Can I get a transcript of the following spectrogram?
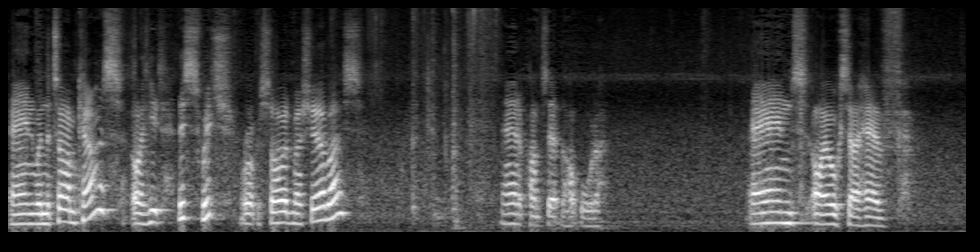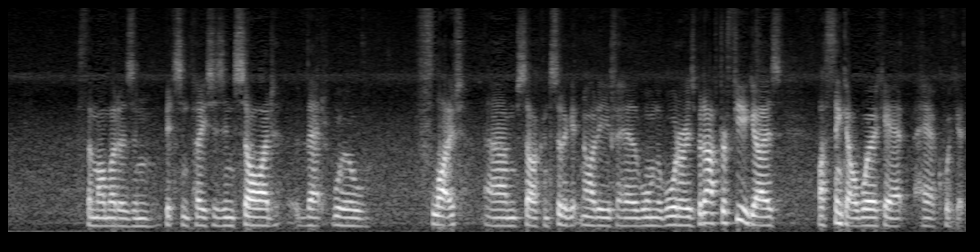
And when the time comes I hit this switch right beside my shower base and it pumps out the hot water. And I also have thermometers and bits and pieces inside that will float um, so I can sort of get an idea for how warm the water is but after a few goes I think I'll work out how quick it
